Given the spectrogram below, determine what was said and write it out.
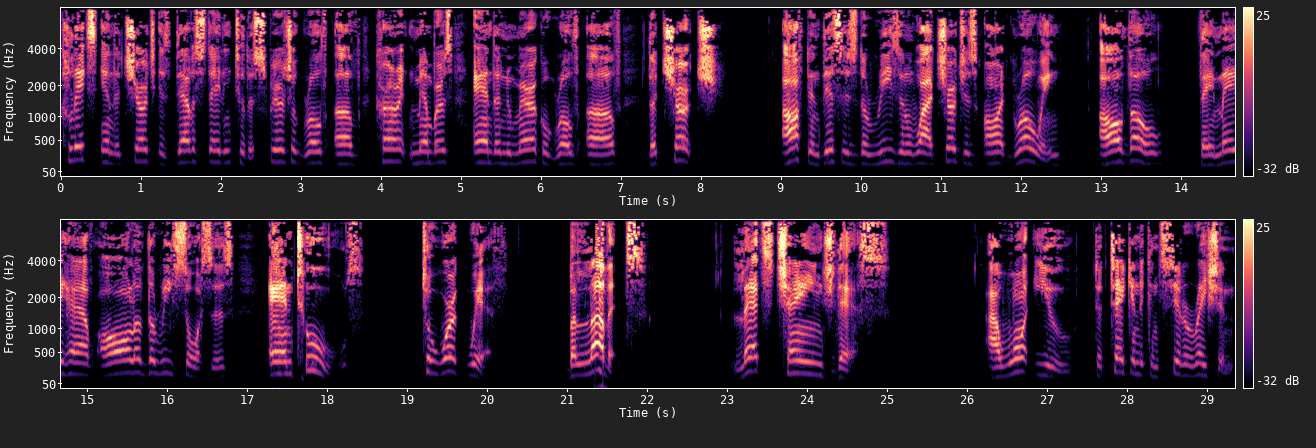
cliques in the church is devastating to the spiritual growth of current members and the numerical growth of the church. Often this is the reason why churches aren't growing, although they may have all of the resources and tools to work with. Beloveds, let's change this. I want you to take into consideration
